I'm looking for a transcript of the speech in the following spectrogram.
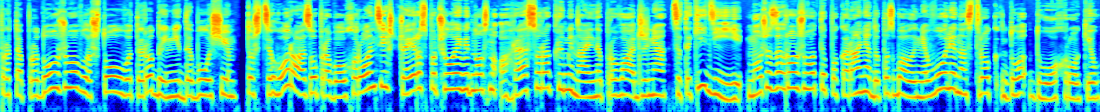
проте продовжував влаштовувати родинні дебоші. Тож цього разу правоохоронці ще й розпочали відносно агресора кримінальне провадження. За такі дії може загрожувати покарання до позбавлення волі на строк до двох років.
